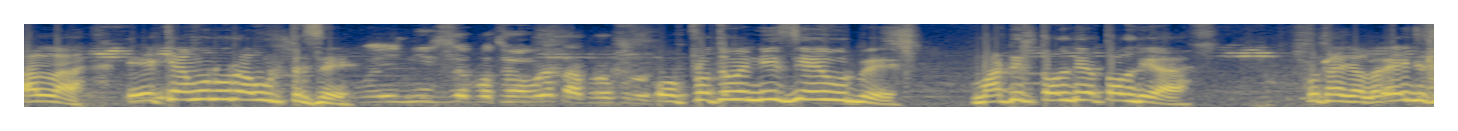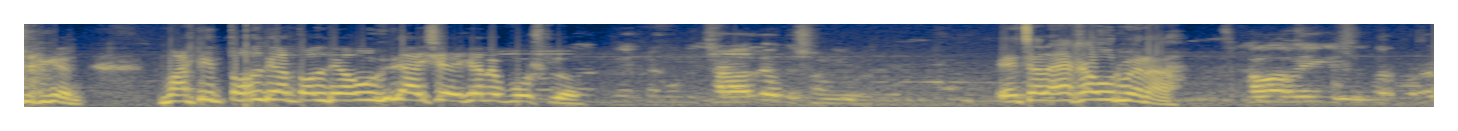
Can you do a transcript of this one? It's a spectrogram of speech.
আল্লাহ এ কেমন ওরা উঠতেছে ওই নিচ দিয়ে প্রথমে উড়ে তারপর উপরে ও প্রথমে নিচ দিয়ে উঠবে মাটির তল দিয়া তল দিয়া? কোথায় গেল? এই যে দেখেন মাটির তল দিয়া তল দিয়া উঠে আইসে এখানে বসল। এছাড়া একা উঠবে না? খাওয়া হয়ে গেছে তারপরে।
